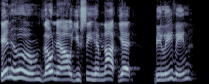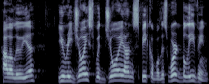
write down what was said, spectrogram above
In whom, though now you see him not, yet Believing, hallelujah, you rejoice with joy unspeakable. This word believing,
